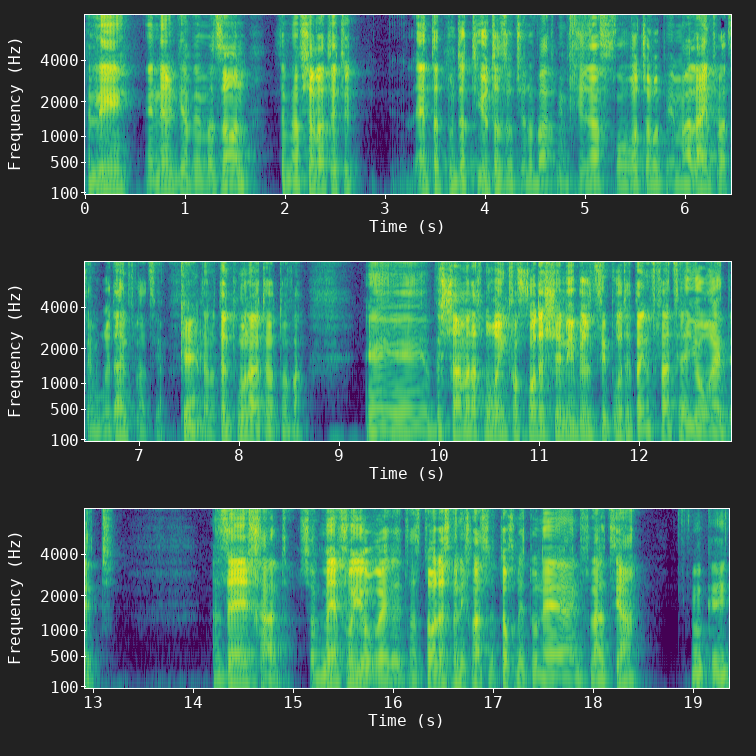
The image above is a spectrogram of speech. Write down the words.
בלי אנרגיה ומזון, זה מאפשר לתת, אין את התנודתיות הזאת שנובעת ממחירי הסחורות, שהרבה פעמים מעלה אינפלציה, מורידה אינפלציה. כן. אתה נותן תמונה יותר טובה. אה, ושם אנחנו רואים כבר חודש שני ברציפות את האינפלציה יורדת. אז זה אחד. עכשיו, מאיפה היא יורדת? אז אתה הולך ונכנס לתוך נתוני האינפלציה, אוקיי.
